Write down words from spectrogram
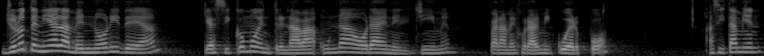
Yo no tenía la menor idea que así como entrenaba una hora en el gym para mejorar mi cuerpo, así también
